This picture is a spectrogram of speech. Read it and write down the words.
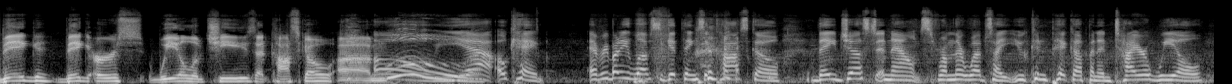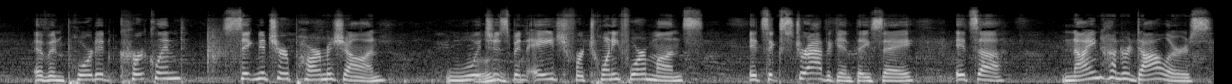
big big Urs wheel of cheese at Costco. Um, Oh, yeah. Okay. Everybody loves to get things at Costco. they just announced from their website you can pick up an entire wheel of imported Kirkland signature Parmesan, which has been aged for 24 months. It's extravagant, they say. It's a $900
